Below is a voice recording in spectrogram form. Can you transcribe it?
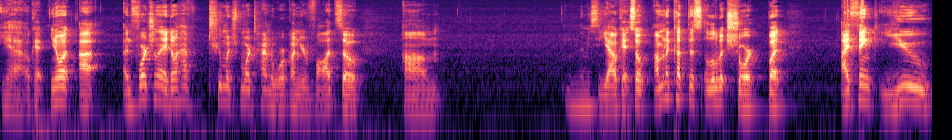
yeah, okay. You know what? Uh, unfortunately, I don't have too much more time to work on your VOD, so um, let me see. Yeah, okay. So I'm gonna cut this a little bit short, but I think you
